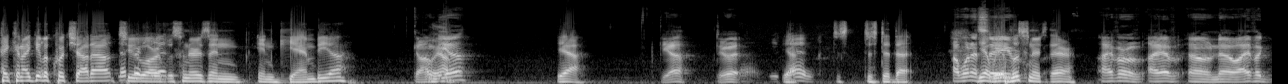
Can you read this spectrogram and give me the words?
Hey, can I give a quick shout out to Never our listeners in in Gambia? Gambia. Yeah, yeah. do it. Uh, you Yeah. can. just just did that. I want to Yeah, say we have listeners there. I have a. I have. Oh no, I have a.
